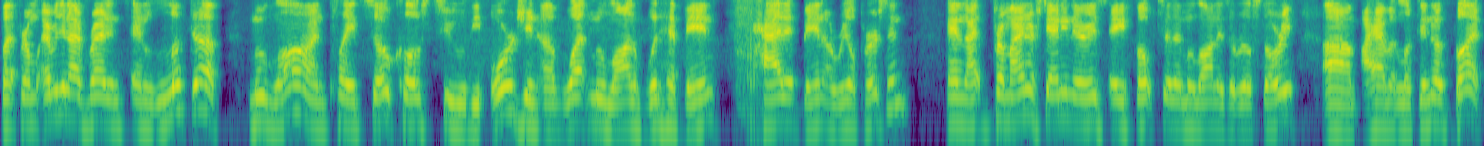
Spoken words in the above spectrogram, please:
but from everything I've read and, and looked up, Mulan played so close to the origin of what Mulan would have been had it been a real person. And I, from my understanding, there is a folk to that Mulan is a real story. Um, I haven't looked into it, but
